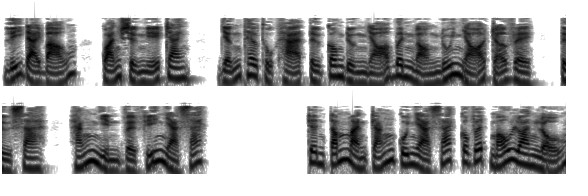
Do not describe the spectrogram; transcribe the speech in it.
Lý Đại Bảo, quản sự Nghĩa Trang, dẫn theo thuộc hạ từ con đường nhỏ bên ngọn núi nhỏ trở về, từ xa, hắn nhìn về phía nhà xác. Trên tấm màn trắng của nhà xác có vết máu loang lỗ.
